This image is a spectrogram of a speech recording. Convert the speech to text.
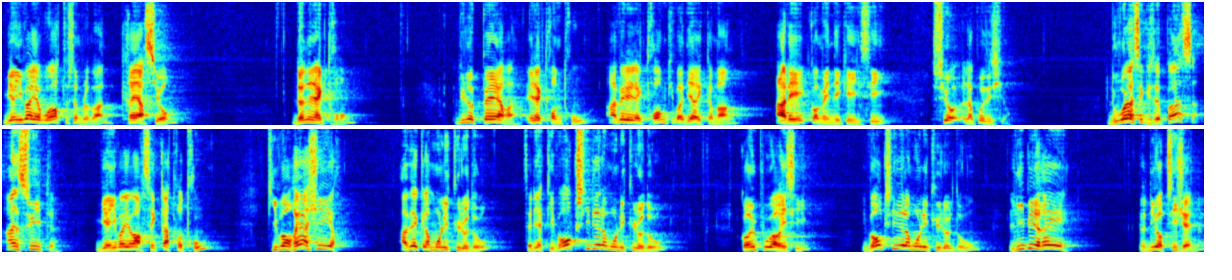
bien, il va y avoir tout simplement création d'un électron d'une paire électron-trou avec l'électron qui va directement aller, comme indiqué ici, sur la position. Donc voilà ce qui se passe. Ensuite, eh il va y avoir ces quatre trous qui vont réagir avec la molécule d'eau, c'est-à-dire qu'ils vont oxyder la molécule d'eau, comme on peut voir ici. Ils vont oxyder la molécule d'eau, libérer le dioxygène,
